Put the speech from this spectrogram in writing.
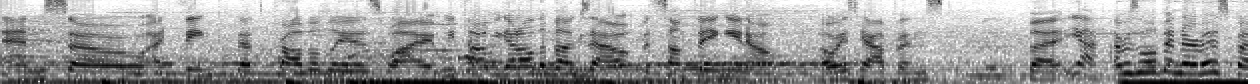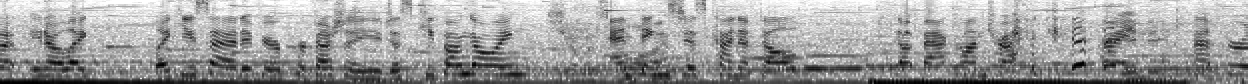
and so I think that probably is why we thought we got all the bugs out, but something, you know, always happens. But yeah, I was a little bit nervous, but you know, like like you said, if you're a professional, you just keep on going, and things just kind of felt got back on track after a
